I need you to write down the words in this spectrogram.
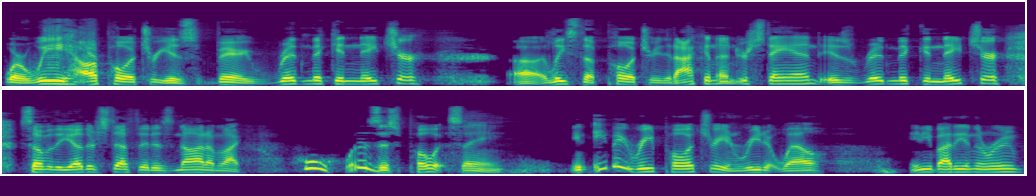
where we our poetry is very rhythmic in nature uh, at least the poetry that I can understand is rhythmic in nature. Some of the other stuff that is not, I'm like, whew, what is this poet saying? Anybody read poetry and read it well? Anybody in the room?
